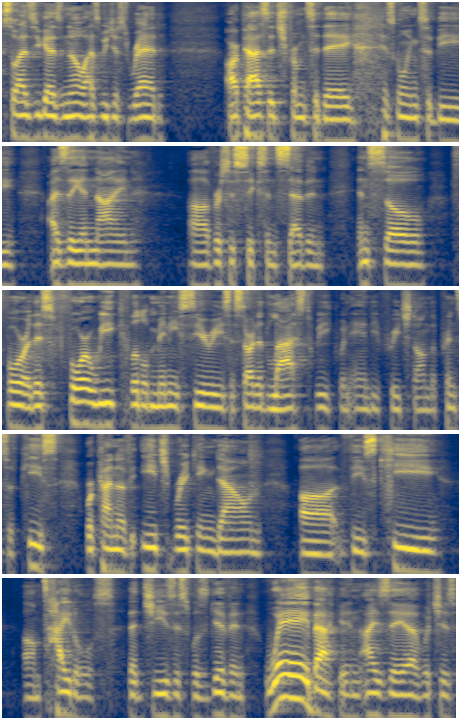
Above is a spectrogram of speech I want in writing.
So, as you guys know, as we just read, our passage from today is going to be Isaiah 9, uh, verses 6 and 7. And so, for this four week little mini series that started last week when Andy preached on the Prince of Peace, we're kind of each breaking down uh, these key um, titles that Jesus was given way back in Isaiah, which is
